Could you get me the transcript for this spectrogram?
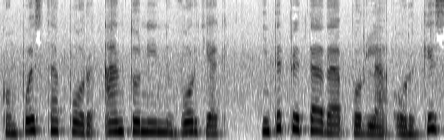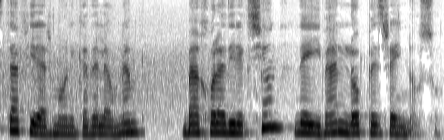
compuesta por Antonin Dvorak, interpretada por la Orquesta Filarmónica de la UNAM, bajo la dirección de Iván López Reynoso.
